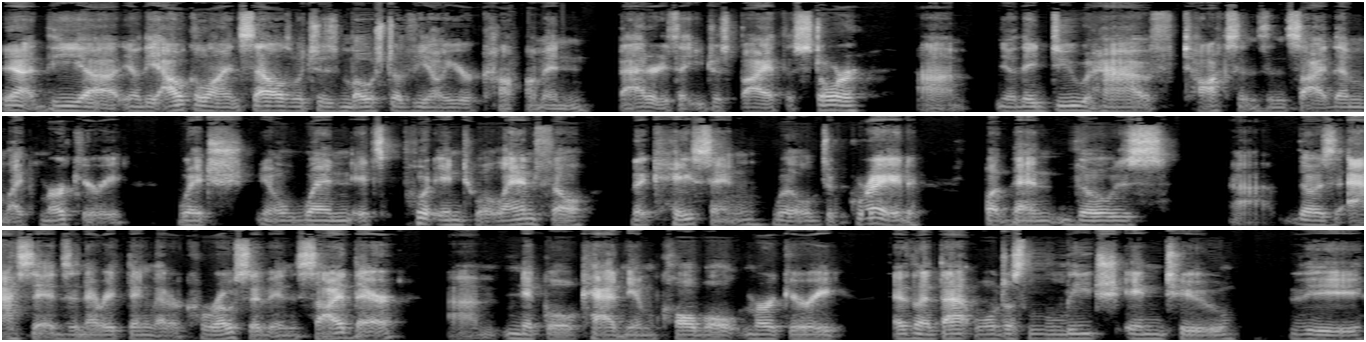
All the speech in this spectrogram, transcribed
Yeah. The uh, you know the alkaline cells, which is most of you know your common batteries that you just buy at the store, um, you know they do have toxins inside them like mercury, which you know when it's put into a landfill, the casing will degrade, but then those uh, those acids and everything that are corrosive inside there, um, nickel, cadmium, cobalt, mercury, everything like that, will just leach into the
